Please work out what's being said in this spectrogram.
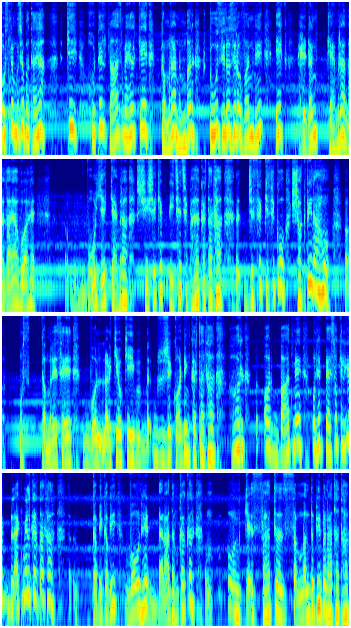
उसने मुझे बताया कि होटल राजमहल के कमरा नंबर 2001 में एक हिडन कैमरा लगाया हुआ है। वो ये कैमरा शीशे के पीछे छिपाया करता था, जिससे किसी को शक भी ना हो। उस कमरे से वो लड़कियों की रिकॉर्डिंग करता था और और बाद में उन्हें पैसों के लिए ब्लैकमेल करता था। कभी कभी वो उन्हें डरा धमका कर उनके साथ संबंध भी बनाता था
